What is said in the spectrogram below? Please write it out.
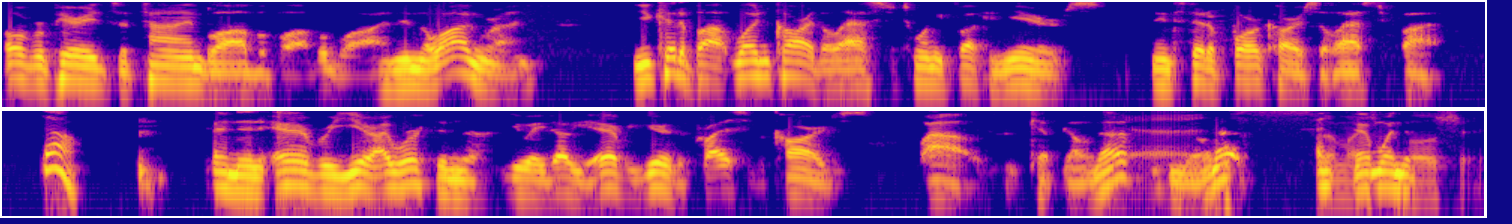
over periods of time, blah blah blah blah blah, and in the long run, you could have bought one car that lasted twenty fucking years instead of four cars that lasted five. Yeah. And then every year, I worked in the UAW. Every year, the price of a car just wow, it kept going up and going up. So And- much and when the- bullshit.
